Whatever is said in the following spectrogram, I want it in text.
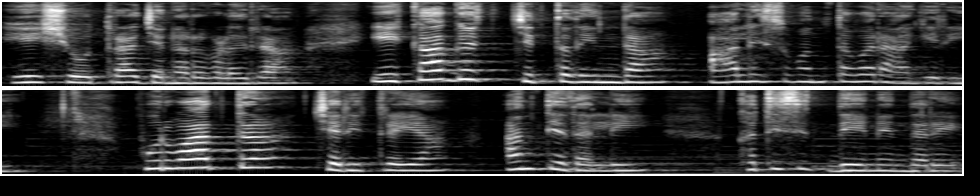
ಹೇ ಶ್ರೋತ್ರ ಜನರುಗಳಿರ, ಏಕಾಗ್ರ ಚಿತ್ತದಿಂದ ಆಲಿಸುವಂಥವರಾಗಿರಿ ಪೂರ್ವಾದ್ರ ಚರಿತ್ರೆಯ ಅಂತ್ಯದಲ್ಲಿ ಕಥಿಸಿದ್ದೇನೆಂದರೆ,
